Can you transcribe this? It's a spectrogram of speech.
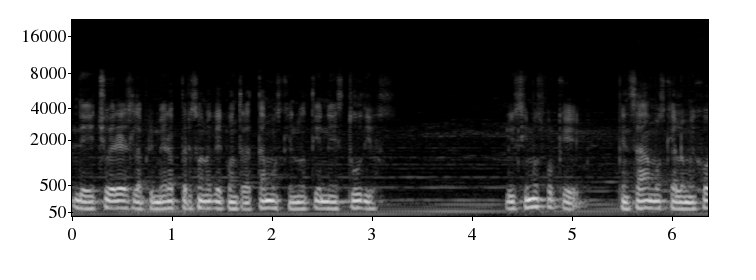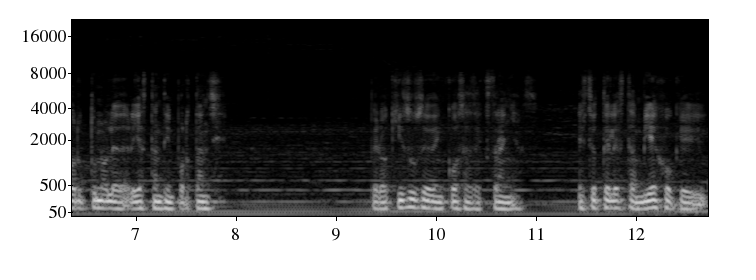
De hecho, eres la primera persona que contratamos que no tiene estudios. Lo hicimos porque pensábamos que a lo mejor tú no le darías tanta importancia pero aquí suceden cosas extrañas. Este hotel es tan viejo que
